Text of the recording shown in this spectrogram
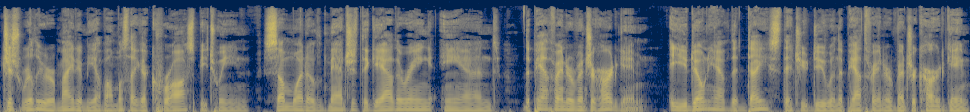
just really reminded me of almost like a cross between somewhat of Magic the Gathering and the Pathfinder Adventure card game. You don't have the dice that you do in the Pathfinder Adventure card game.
